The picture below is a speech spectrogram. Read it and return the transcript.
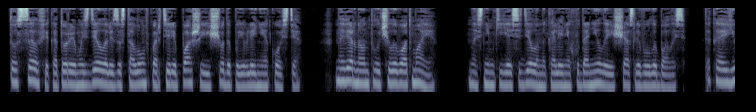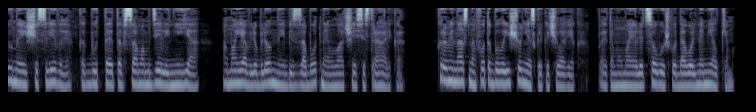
То селфи, которое мы сделали за столом в квартире Паши еще до появления Кости. Наверное, он получил его от Майи. На снимке я сидела на коленях у Данила и счастливо улыбалась. Такая юная и счастливая, как будто это в самом деле не я, а моя влюбленная и беззаботная младшая сестра Алька. Кроме нас на фото было еще несколько человек, поэтому мое лицо вышло довольно мелким.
